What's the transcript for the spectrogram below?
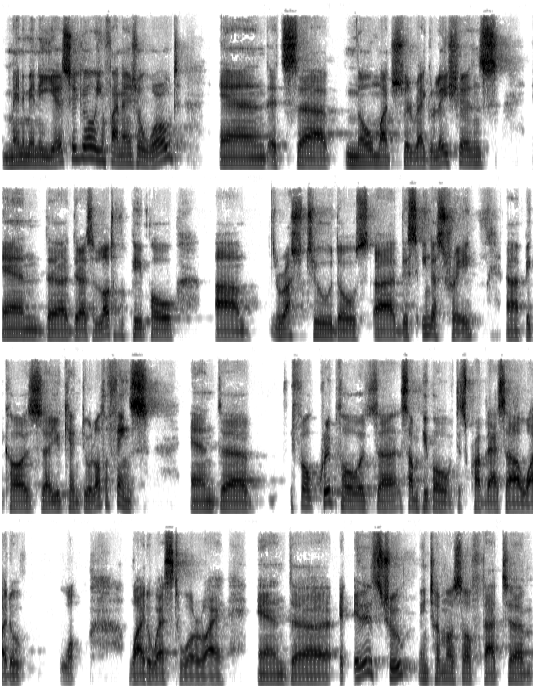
many many years ago in financial world and it's uh, no much regulations. And uh, there's a lot of people um, rush to those uh, this industry uh, because uh, you can do a lot of things. And uh, for crypto some people describe it as a wide wide west world right and it, it is true in terms of that um,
